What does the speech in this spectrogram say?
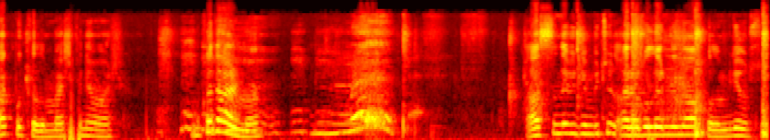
Bak bakalım başka ne var. Bu kadar mı? Aslında bir gün bütün arabalarını ne yapalım biliyor musun?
